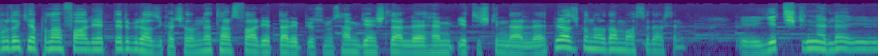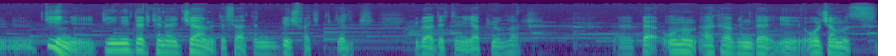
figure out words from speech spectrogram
buradaki yapılan faaliyetleri birazcık açalım. Ne tarz faaliyetler yapıyorsunuz hem gençlerle hem yetişkinlerle? Birazcık onlardan bahsederseniz. E, yetişkinlerle e, dini, dini derken e, camide zaten beş vakit gelip ibadetini yapıyorlar. E, ve onun akabinde e, hocamız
